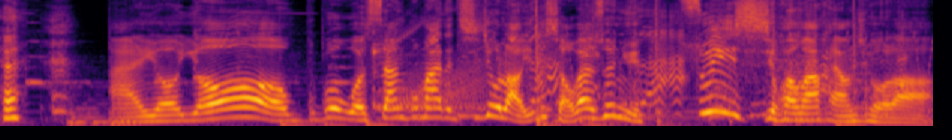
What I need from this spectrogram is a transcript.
嘿，哎呦呦，不过我三姑妈的七舅姥爷的小外孙女最喜欢玩海洋球了，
